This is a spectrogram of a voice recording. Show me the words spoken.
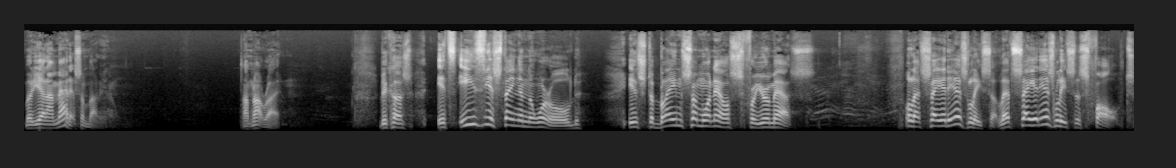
but yet I'm mad at somebody. I'm not right. Because it's easiest thing in the world is to blame someone else for your mess. Well, let's say it is Lisa. Let's say it is Lisa's fault.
